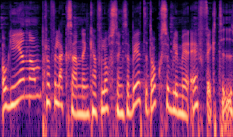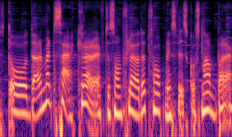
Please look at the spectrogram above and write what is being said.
Och genom profylaxanden kan förlossningsarbetet också bli mer effektivt och därmed säkrare eftersom flödet förhoppningsvis går snabbare.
